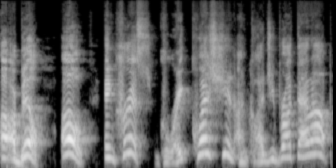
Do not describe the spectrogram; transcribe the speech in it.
uh, or Bill. Oh, and Chris, great question. I'm glad you brought that up.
